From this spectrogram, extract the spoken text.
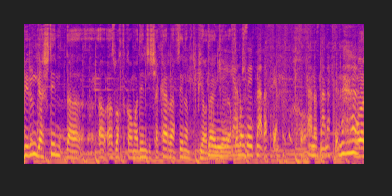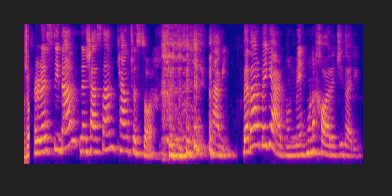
بیرون گشتین در از وقت که آمدین چه چکر رفتین هم پیاده جای نه، رفته هنوز نرفتیم. هنوز نرفتیم. رسیدن نشستن کوچ سرخ. همین. ببر بگردون مهمون خارجی داریم.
